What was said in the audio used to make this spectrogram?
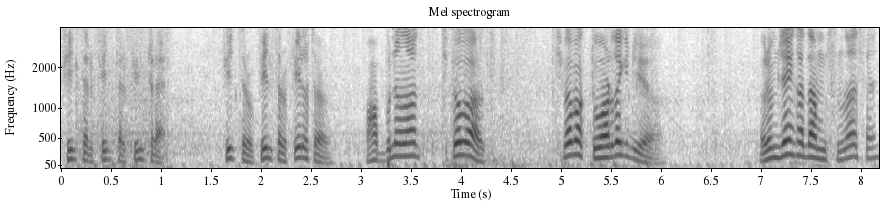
Filtre filtre filtre. Filtre filtre filtre. Aha bu ne lan? Tipe bak. Tipe bak duvarda gidiyor. Örümcek adam mısın lan sen?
